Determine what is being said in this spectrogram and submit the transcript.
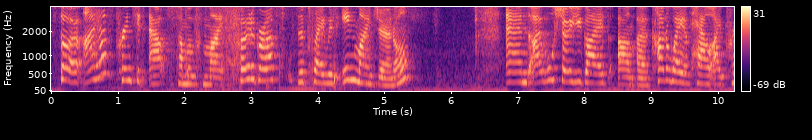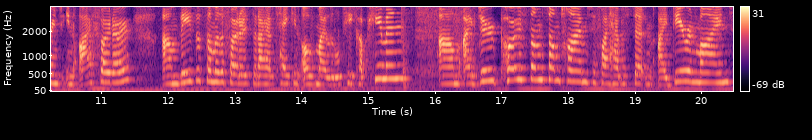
So I have printed out some of my photographs to play with in my journal and I will show you guys um, a cutaway of how I print in iPhoto. Um, these are some of the photos that I have taken of my little teacup humans. Um, I do pose them sometimes if I have a certain idea in mind.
